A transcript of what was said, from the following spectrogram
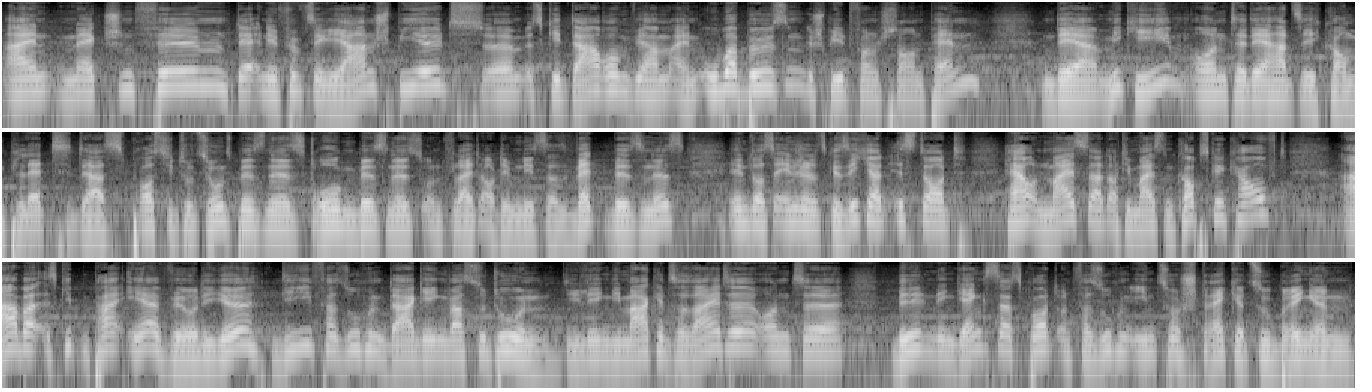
ein Actionfilm, der in den 50er Jahren spielt. Ähm, es geht darum, wir haben einen Oberbösen, gespielt von Sean Penn, der Mickey, und der hat sich komplett das Prostitutionsbusiness, Drogenbusiness und vielleicht auch demnächst das Wettbusiness in Los Angeles gesichert, ist dort Herr und Meister, hat auch die meisten Cops gekauft. Aber es gibt ein paar Ehrwürdige, die versuchen dagegen was zu tun. Die legen die Marke zur Seite und äh, bilden den Gangster Squad und versuchen ihn zur Strecke zu bringen.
